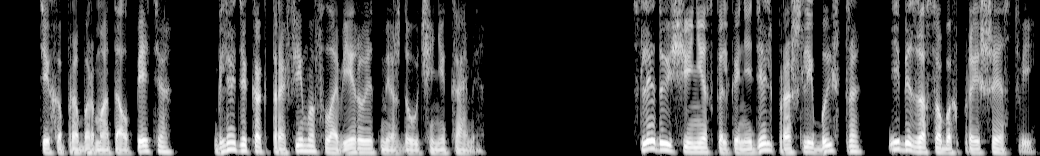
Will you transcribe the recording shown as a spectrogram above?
— тихо пробормотал Петя, глядя, как Трофимов лавирует между учениками. Следующие несколько недель прошли быстро и без особых происшествий.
